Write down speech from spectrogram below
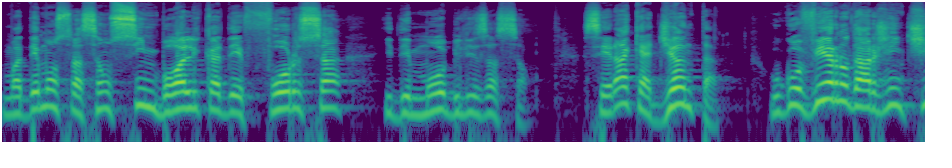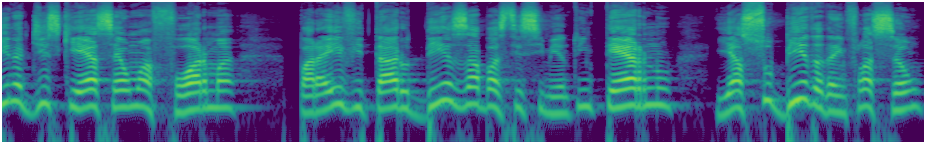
uma demonstração simbólica de força e de mobilização. Será que adianta? O governo da Argentina diz que essa é uma forma para evitar o desabastecimento interno e a subida da inflação,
